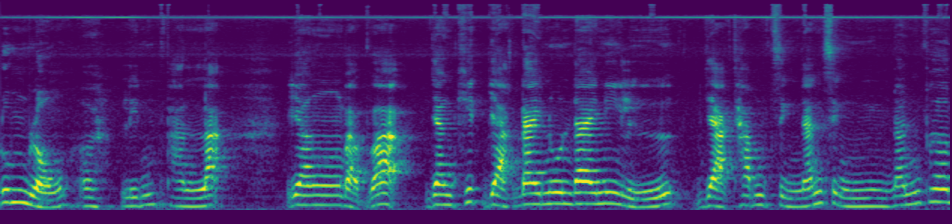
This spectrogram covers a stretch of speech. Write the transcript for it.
รุ่มหลง เออลิ้นพันละ ยังแบบว่ายังคิดอยากได้นู่นได้นี่หรืออยากทำสิ่งนั้นสิ่งนั้นเพิ่ม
